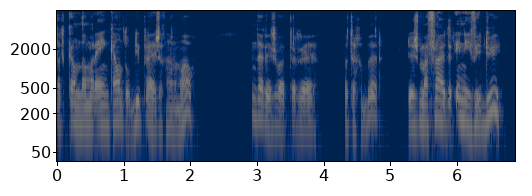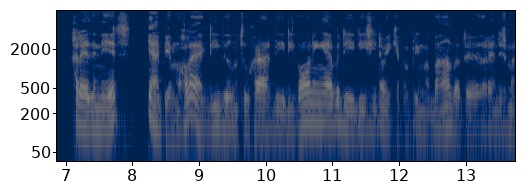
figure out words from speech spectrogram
dat kan dan maar één kant op. Die prijzen gaan omhoog. En dat is wat er, uh, wat er gebeurt. Dus maar vanuit het individu geredeneerd ja, heb je helemaal gelijk. Die wil natuurlijk graag die, die woning hebben. Die, die ziet, nou, ik heb een prima baan, maar de rente is maar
